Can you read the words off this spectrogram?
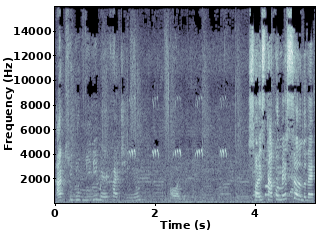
aqui no mini mercadinho. Olha. Só está começando, né?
